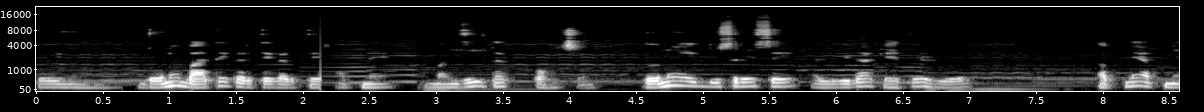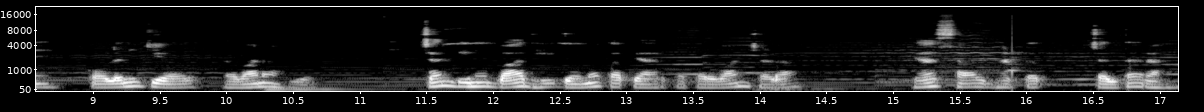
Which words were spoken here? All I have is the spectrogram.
कोई नहीं है। दोनों बातें करते करते अपने मंजिल तक पहुँचे। दोनों एक दूसरे से अलविदा कहते हुए अपने अपने कॉलोनी की ओर रवाना हुए। चंद दिनों बाद ही दोनों का प्यार का परवान चढ़ा। यह साल भर तक चलता रहा।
